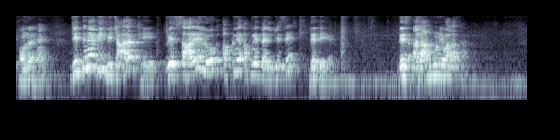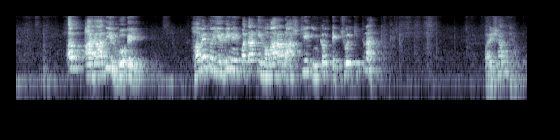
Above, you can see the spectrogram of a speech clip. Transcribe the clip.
फाउंडर हैं। जितने भी विचारक थे, वे सारे लोग अपने अपने तरीके से देते गए। देश आज़ाद होने वाला था। अब आज़ादी हो गई। हमें तो यह भी नहीं पता कि हमारा राष्ट्रीय इनकम एक्चुअल कितना है। परेशान थे हम लोग।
